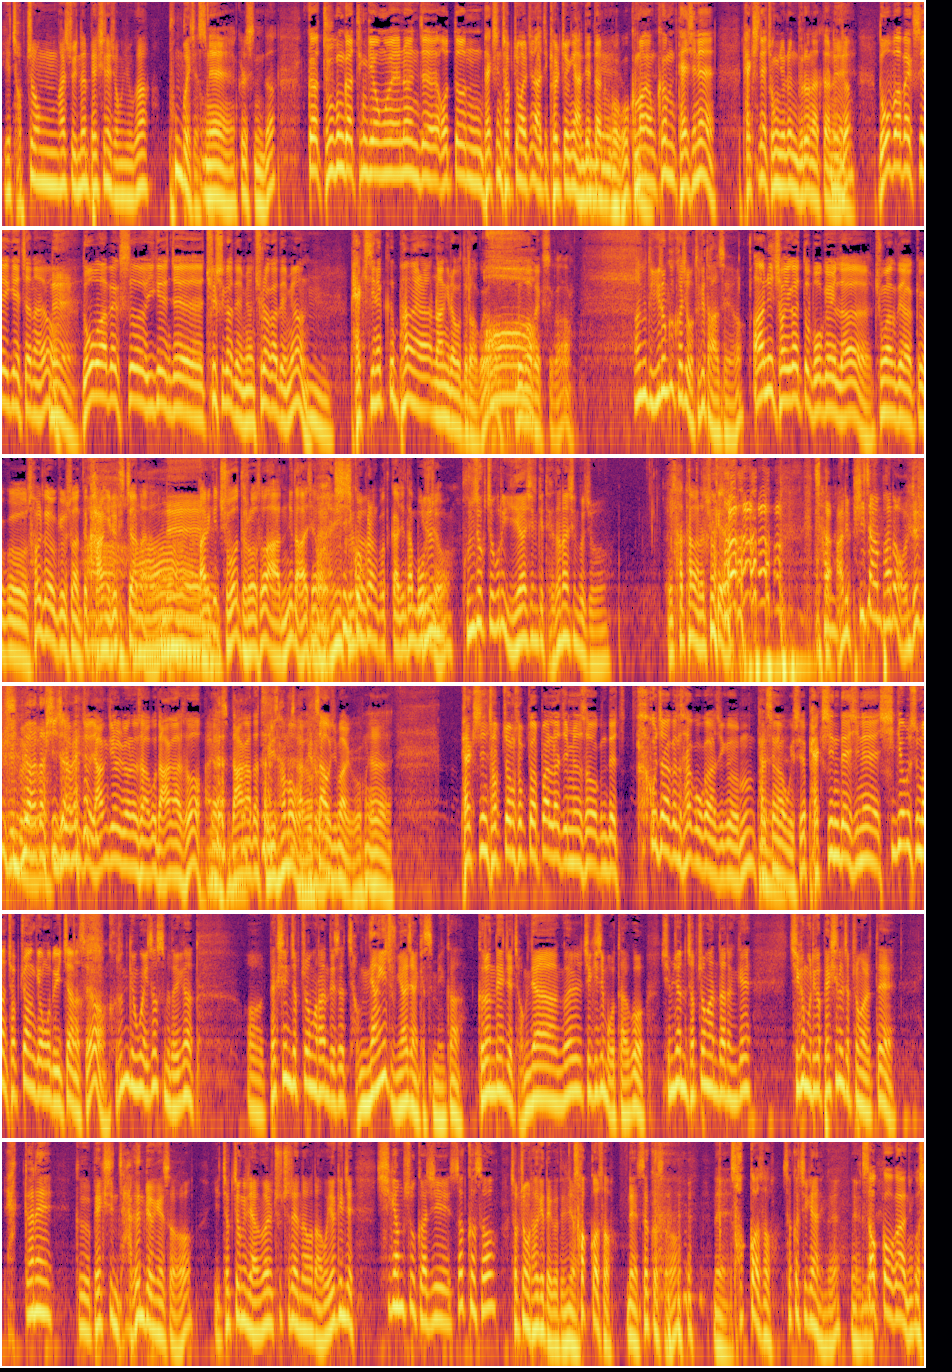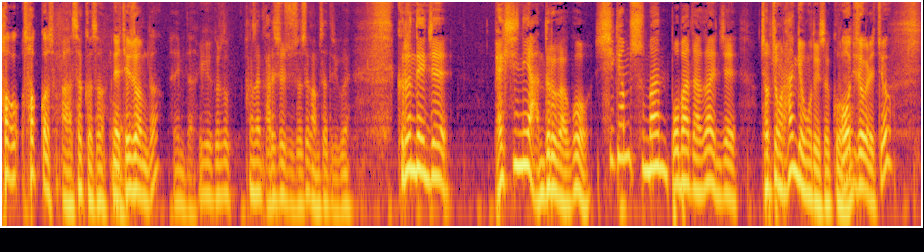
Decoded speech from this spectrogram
이게 접종할 수 있는 백신의 종류가 풍부해졌습니다. 네, 그렇습니다. 그러니까 두 분 같은 경우에는 이제 어떤 백신 접종할지는 아직 결정이 안 됐다는 네. 거고 그만큼 대신에 백신의 종류는 늘어났다는 네. 점. 노바백스 얘기했잖아요. 네. 노바백스 이게 이제 출시가 되면 출하가 되면 음. 백신의 끝판왕이라고 하더라고요. 어. 노바백스가. 아니 근데 이런 것까지 어떻게 다 아세요? 아니 저희가 또 목요일 날 중앙대학교 그 설대호 교수한테 강의를 듣잖아요. 아. 네. 다 이렇게 주워 들어서 압니다. 시시콜콜한 것까지는 다 모르죠. 분석적으로 이해하시는 게 대단하신 거죠. 사탕 하나 줄게요. 아니 피자 한 판은 언제 주신 거예요? 집요하다, 피자는 저 양지열 변호사하고 나가서 알겠습니다. 나가다 둘이 사 먹어요. 싸우지 말고. 예. 백신 접종 속도가 빨라지면서 근데 크고 작은 사고가 지금 발생하고 있어요. 백신 대신에 식염수만 접종한 경우도 있지 않았어요? 그런 경우가 있었습니다. 그러니까 어, 백신 접종을 하는 데서 정량이 중요하지 않겠습니까? 그런데 이제 정량을 지키지 못하고 심지어는 접종한다는 게 지금 우리가 백신을 접종할 때 약간의 그 백신 작은 병에서 이 적정량을 추출해 넣어나고 여기 이제 식염수까지 섞어서 접종을 하게 되거든요. 섞어서. 네, 섞어서. 네. 섞어서. 섞어찌개 아닌가요? 네. 섞어가 아니고 섞, 섞어서. 아, 섞어서. 네, 죄송합니다. 아닙니다. 이게 그래도 항상 가르쳐 주셔서 감사드리고요. 그런데 이제 백신이 안 들어가고 식염수만 뽑아다가 이제 접종을 한 경우도 있었고 어디서 그랬죠?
